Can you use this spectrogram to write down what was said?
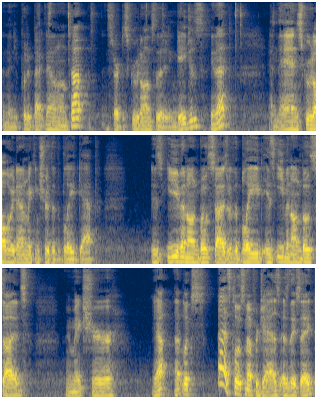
And then you put it back down on top and start to screw it on so that it engages. See that? And then screw it all the way down, making sure that the blade gap is even on both sides, or the blade is even on both sides. And make sure, yeah, that looks, ah, that's close enough for jazz, as they say.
